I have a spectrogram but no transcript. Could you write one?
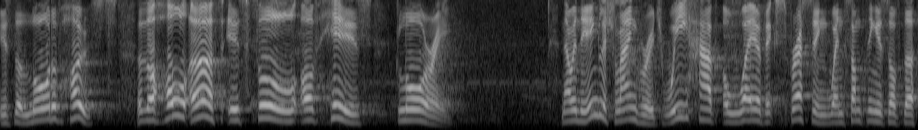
is the Lord of hosts. That the whole earth is full of his glory. Now, in the English language, we have a way of expressing when something is of the,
